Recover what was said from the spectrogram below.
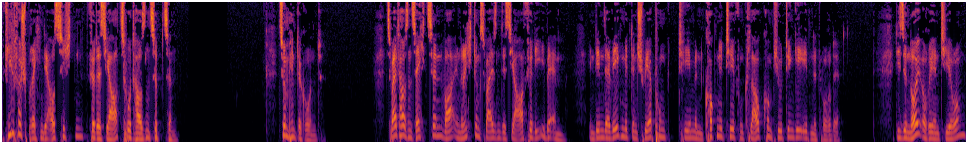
Vielversprechende Aussichten für das Jahr 2017. Zum Hintergrund. 2016 war ein richtungsweisendes Jahr für die IBM in dem der Weg mit den Schwerpunktthemen Cognitive und Cloud Computing geebnet wurde. Diese Neuorientierung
